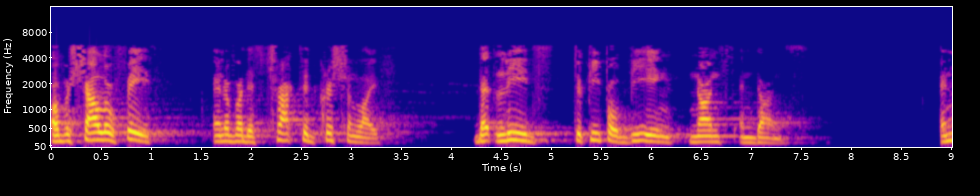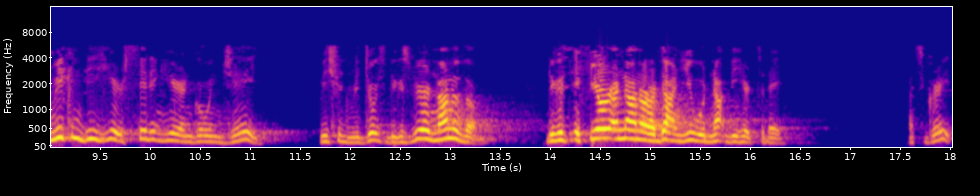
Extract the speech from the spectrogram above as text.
of a shallow faith, and of a distracted Christian life that leads to people being nones and dones. And we can be here, sitting here and going, Jay, we should rejoice because we are none of them. Because if you're a none or a done, you would not be here today. That's great.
